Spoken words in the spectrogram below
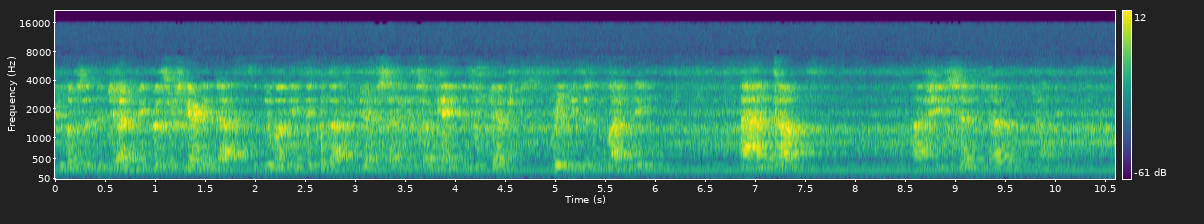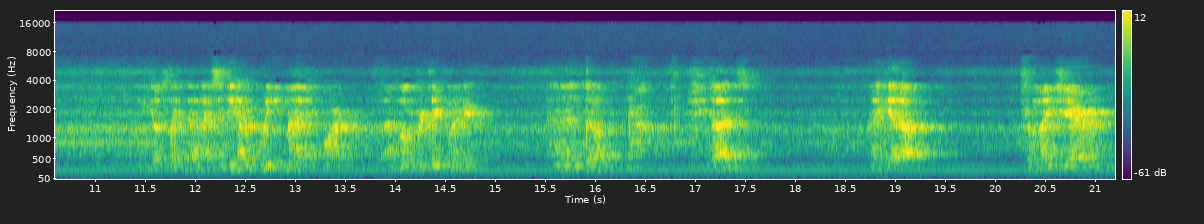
She looks at the judge because they're scared to death to do anything without the judge saying it's okay, because the judge really didn't like me. And um, uh, she said, uh, he goes have a green magic marker? I'm a little particular here. And um, she does. I get up from my chair and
